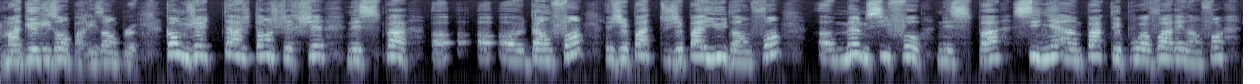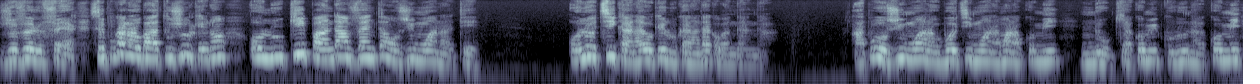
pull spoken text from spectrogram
ma guérison, par exemple. Comme je tant cherché, n'est-ce pas, euh, euh, euh, d'enfants, j'ai pas, pas eu d'enfant, euh, même s'il faut, n'est-ce pas, signer un pacte pour avoir un enfant, je veux le faire. C'est pourquoi on a toujours que non, oluki pendant 20 ans aux mwana te. Olotika na yoke lukananda ko banganga. Après ozwi mwana oboti mwana mwana akomi ndoki akomi kuluna akomi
